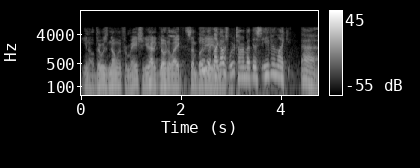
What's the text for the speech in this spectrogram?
you know there was no information you had to go to like somebody even, like I was, we were talking about this. Even like uh,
